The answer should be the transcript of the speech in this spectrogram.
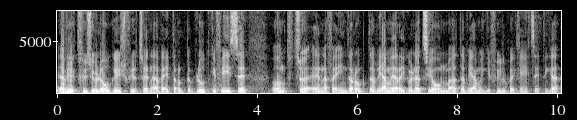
Er wirkt physiologisch, führt zu einer Erweiterung der Blutgefäße und zu einer Veränderung der Wärmeregulation, der Wärmegefühl bei gleichzeitiger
